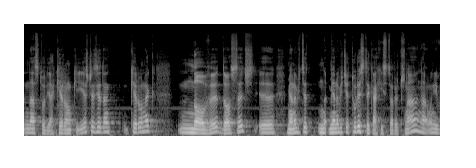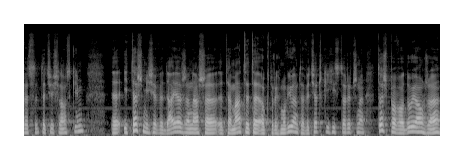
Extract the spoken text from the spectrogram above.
na studiach kierunki. I jeszcze jest jeden kierunek nowy dosyć, y, mianowicie, mianowicie turystyka historyczna na Uniwersytecie Śląskim. Y, I też mi się wydaje, że nasze tematy, te o których mówiłem, te wycieczki historyczne, też powodują, że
